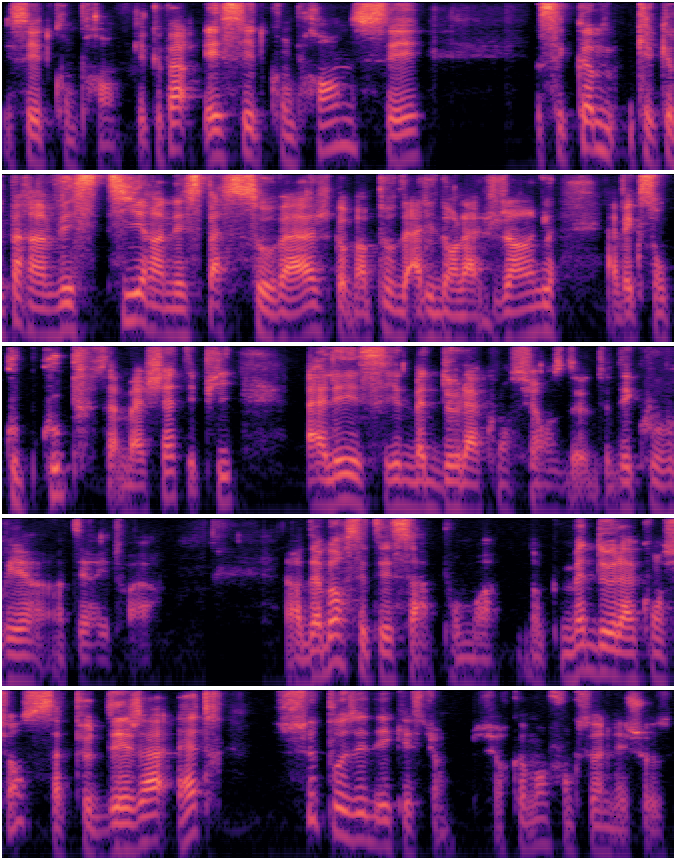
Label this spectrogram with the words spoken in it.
essayer de comprendre. Quelque part, essayer de comprendre, c'est c'est comme quelque part investir un espace sauvage, comme un peu aller dans la jungle avec son coupe-coupe, sa machette, et puis aller essayer de mettre de la conscience, de, de découvrir un territoire. Alors d'abord, c'était ça pour moi. Donc mettre de la conscience, ça peut déjà être se poser des questions sur comment fonctionnent les choses.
